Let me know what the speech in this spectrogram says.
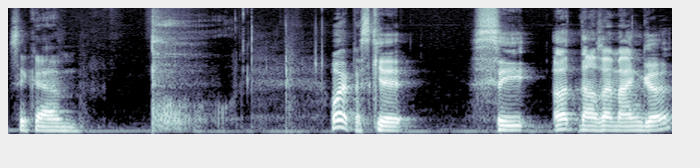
c'est comme. Ouais, parce que c'est hot dans un manga,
